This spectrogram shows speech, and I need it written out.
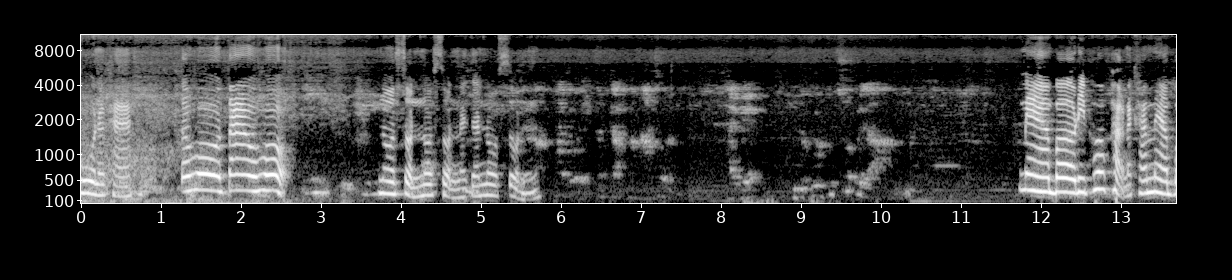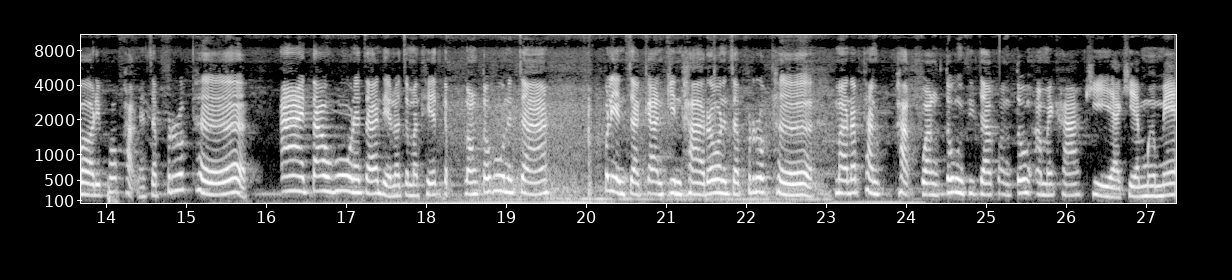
หู้นะคะ เต้าหู้เต้าหู้โนสนโนสนนะจ๊ะโนสนแมวบริโภคผักนะคะ แมวบริโภคผักนะจ๊ะพวกเธออ้ายเต้าหู้นะจ๊ะเดี๋ยวเราจะมาเทสกับน้องเต้าหู้นะจ๊ะ เปลี่ยนจากการกินทาโร่นะจ๊ะพวกเธอ มารับทานผักกวางตุ้งสิจ๊ะกวางตุ้งเอาไหมคะ เขี่ยเขี่ยมือแม่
